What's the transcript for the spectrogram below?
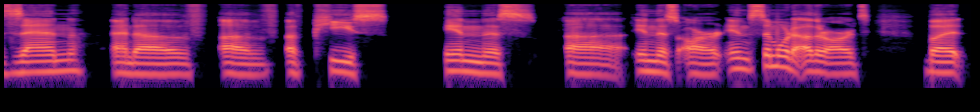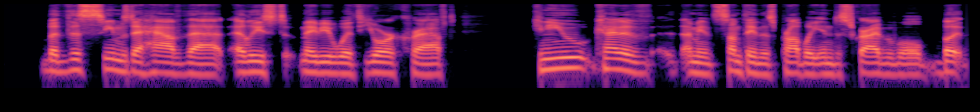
zen and of of of peace in this uh in this art, in similar to other arts, but but this seems to have that at least maybe with your craft. Can you kind of I mean it's something that's probably indescribable, but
